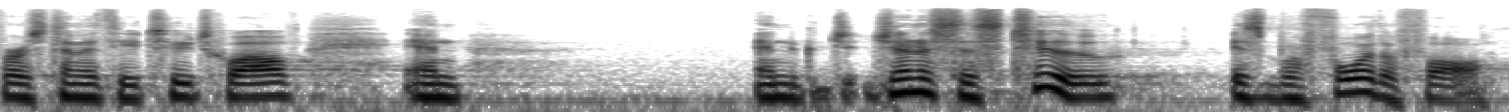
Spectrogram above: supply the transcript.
1 Timothy 2:12 and and Genesis 2 is before the fall.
